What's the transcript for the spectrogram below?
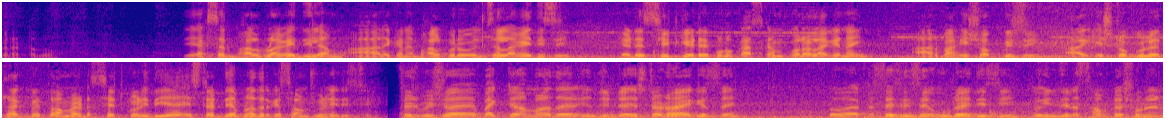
দাও এক সাইড ভাল্ব লাগাই দিলাম আর এখানে ভাল্বের ওয়েলসে লাগাই দিছি। হেডের সিট গেটের কোনো কাজ কাম করা লাগে নাই আর বাকি সব কিছুই স্টকগুলোই থাকবে তো আমরা এটা সেট করে দিয়ে স্টার্ট দিয়ে আপনাদেরকে সাউন্ড শুনিয়ে দিচ্ছি। শেষ বিষয়ে বাইকটা আমাদের ইঞ্জিনটা স্টার্ট হয়ে গেছে তো একটা সেসিসে উঠাই দিছি তো ইঞ্জিনের সাউন্ডটা শুনেন।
